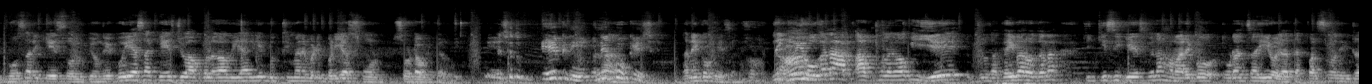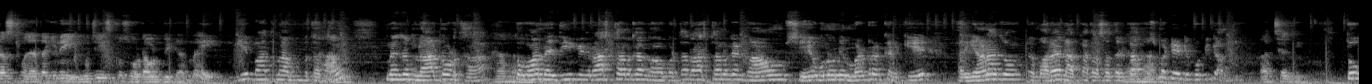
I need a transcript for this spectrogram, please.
बहुत सारे केस सोल्व किए होंगे कोई ऐसा केस जो आपको लगा हो यार ये गुत्थी मैंने बड़ी बढ़िया सॉर्ट आउट कर दी ऐसे तो एक नहीं अनेकों हाँ। केस है अनेकों केस है हाँ, नहीं हाँ। कोई होगा ना आप आपको लगा हो कि ये जो था कई बार होता ना कि किसी केस में ना हमारे को थोड़ा सा ये हो जाता है पर्सनल इंटरेस्ट हो जाता है कि नहीं मुझे इसको सॉर्ट आउट भी करना है ये बात मैं आपको बताता हाँ। मैं जब नारनौड़ था हाँ, हाँ। तो वहाँ नज़दीक एक राजस्थान का गाँव पड़ता। राजस्थान के गाँव से उन्होंने मर्डर करके हरियाणा जो हमारा इलाका था सदर का हाँ। उसमें डेड बॉडी डाल दी। अच्छा जी। तो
